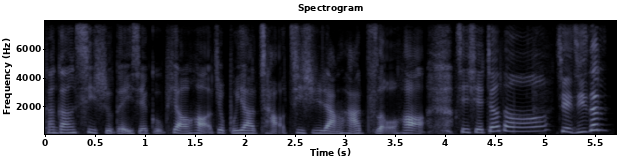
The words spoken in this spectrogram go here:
刚刚细数的一些股票哈，就不要炒，继续让它走哈。谢谢周董。谢谢吉珍，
